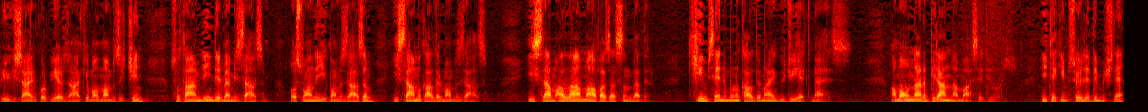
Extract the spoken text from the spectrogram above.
Büyük İsrail kurup yeryüzüne hakim olmamız için Sultanahmet'i indirmemiz lazım. Osmanlı'yı yıkmamız lazım. İslam'ı kaldırmamız lazım. İslam Allah'ın muhafazasındadır. Kimsenin bunu kaldırmaya gücü yetmez. Ama onların planından bahsediyoruz. Nitekim söyledim işte.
